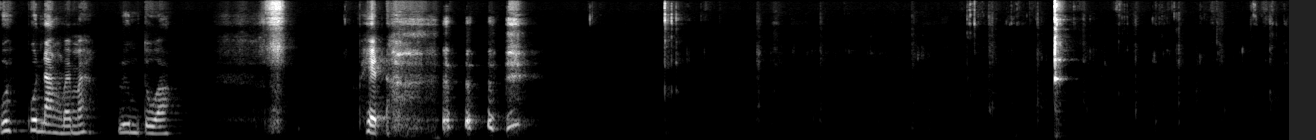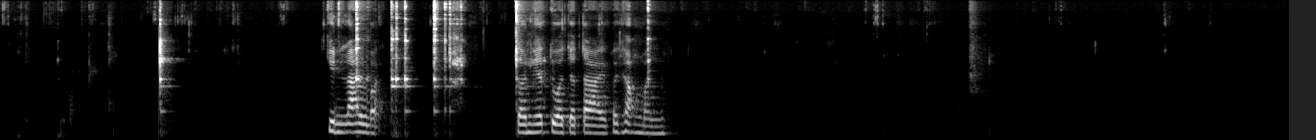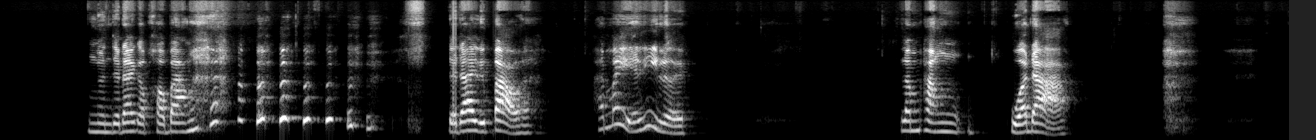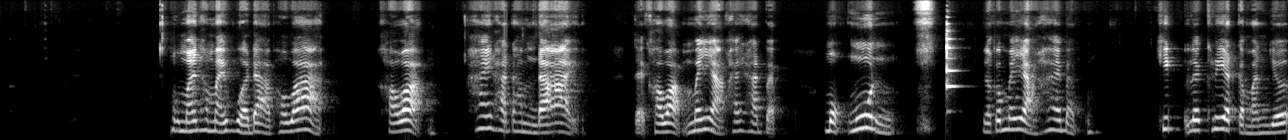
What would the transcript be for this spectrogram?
อุ้ยพูดดังไปไหมลืมตัว ผ็ด กินไล่วะตอนนี้ตัวจะตายก็ช่างมันเงินจะได้กับเขาบ้าง จะได้หรือเปล่าคะถ้าไม่นนี้เลย ลำพังผัวด่ารู้ไหมทำไมผัวด่า เพราะว่าเขาอะให้ทัดทำได้ แต่เขาอะไม่อยากให้ทัดแบบหมกมุ่น แล้วก็ไม่อยากให้แบบคิดและเครียดกับมันเยอะ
